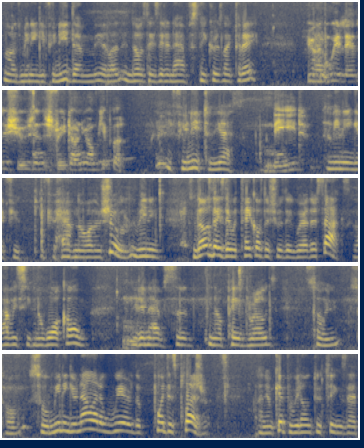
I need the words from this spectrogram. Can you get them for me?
No, it's meaning if you need them. In those days, they didn't have sneakers like today. You can wear leather shoes in the street on Yom Kippur. If you need to, yes. Need? Meaning if you if you have no other shoes. Meaning in those days they would take off the shoes, they wear their socks. Obviously, you're gonna walk home. They didn't have you know paved roads. So so so meaning you're not allowed to wear. The point is pleasure. On Yom Kippur, we don't do things that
